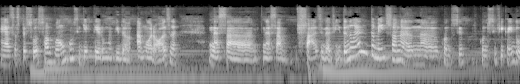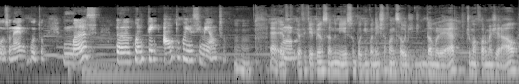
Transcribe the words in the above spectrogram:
Essas pessoas só vão conseguir ter uma vida amorosa nessa, nessa fase da vida. Não é também só na, na quando, se, quando se fica idoso, né, Guto? Mas uh, quando tem autoconhecimento. Uhum. É, eu, é. eu fiquei pensando nisso um pouquinho quando a gente está falando de saúde da mulher, de uma forma geral.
